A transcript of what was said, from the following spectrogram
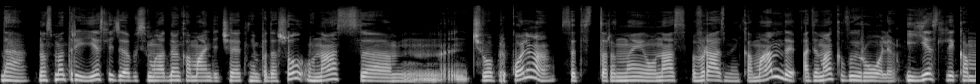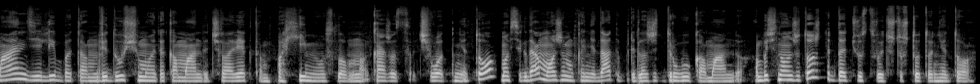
Да, но смотри, если, допустим, одной команде человек не подошел, у нас э, чего прикольно с этой стороны, у нас в разные команды одинаковые роли. И если команде, либо там ведущему этой команды человек там по химии условно кажется чего-то не то, мы всегда можем кандидату предложить другую команду. Обычно он же тоже тогда чувствует, что что-то не то,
